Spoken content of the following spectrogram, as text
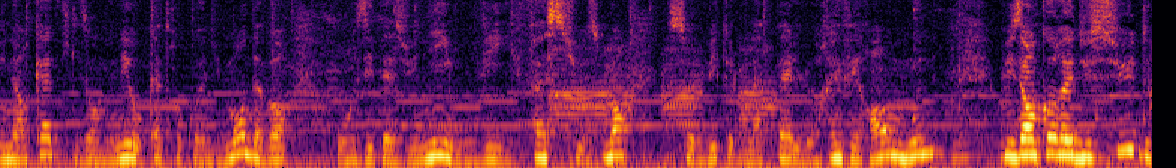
Une enquête qu'ils ont menée aux quatre coins du monde, d'abord aux États-Unis où vit facieusement celui que l'on appelle le révérend Moon, puis en Corée du Sud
